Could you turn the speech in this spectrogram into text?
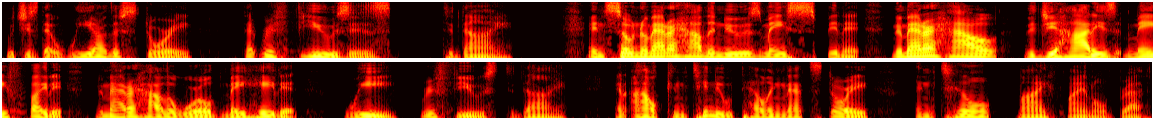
which is that we are the story that refuses to die. And so, no matter how the news may spin it, no matter how the jihadis may fight it, no matter how the world may hate it, we refuse to die. And I'll continue telling that story until my final breath.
